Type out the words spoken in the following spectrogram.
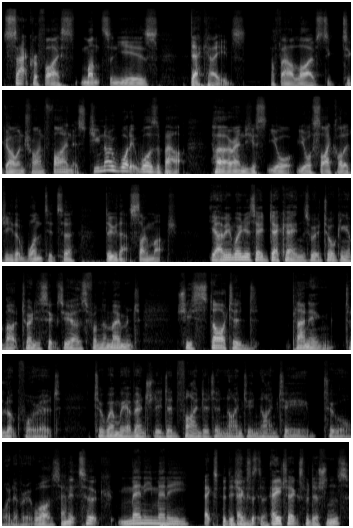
sacrifice months and years, decades of our lives to, to go and try and find this. Do you know what it was about her and your your, your psychology that wanted to do that so much? Yeah, I mean, when you say decades, we're talking about 26 years from the moment she started planning to look for it to when we eventually did find it in 1992 or whatever it was. And it took many, many expeditions Ex- to. eight expeditions.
